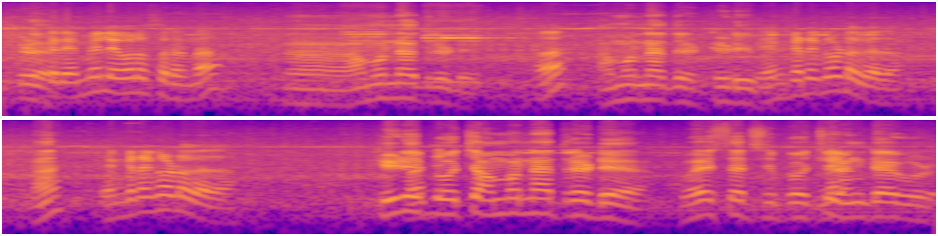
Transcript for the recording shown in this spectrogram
ఇక్కడ. ఎమ్మెల్యే ఎవరు వస్తారన్నా? అమర్నాథ్ రెడ్డి? అమర్నాథ్ రెడ్డి టీడీపీ. వెంకటగౌడ కదా? వెంకటగౌడ కదా? టీడీపీ వచ్చి అమర్నాథ్ రెడ్డి వైఎస్ఆర్సీపీ వచ్చి వెంకటేగౌడ్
